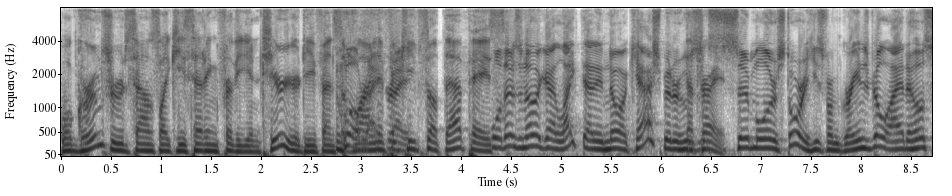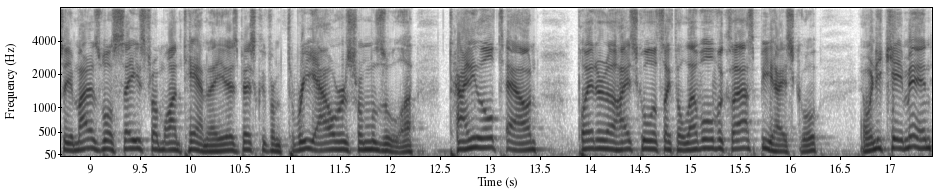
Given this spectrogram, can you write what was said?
Well, Grimsrud sounds like he's heading for the interior defensive Well, line right, if right. he keeps up that pace. Well, there's another guy like that in Noah Cashmitter who's That's a right. similar story. He's from Grangeville, Idaho, so you might as well say he's from Montana. He is basically from three hours from Missoula, tiny little town. Played at a high school. It's like the level of a Class B high school. And when he came in,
